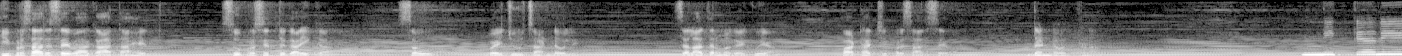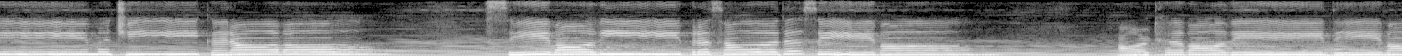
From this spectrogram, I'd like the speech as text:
ही प्रसाद सेवा गात आहेत सुप्रसिद्ध गायिका सौ वैजू चांडवले. चला तर मग ऐकूया पाठाची प्रसाद सेवा. दंडवत प्रणाम. नित्यनेमची करावा, सेवावी प्रसाद सेवा, आठवावे देवा,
